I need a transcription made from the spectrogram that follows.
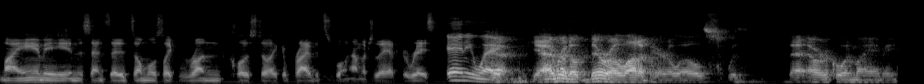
Miami in the sense that it's almost like run close to like a private school and how much they have to raise. Anyway. Yeah, yeah I read a, there were a lot of parallels with that article in Miami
